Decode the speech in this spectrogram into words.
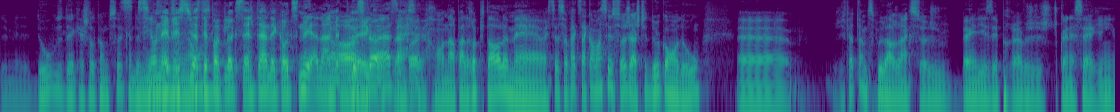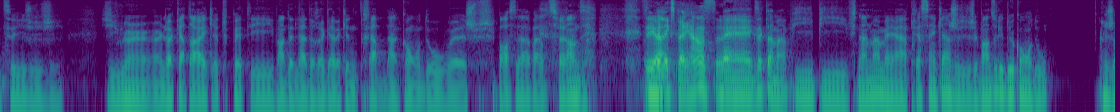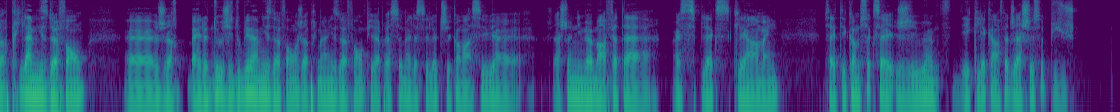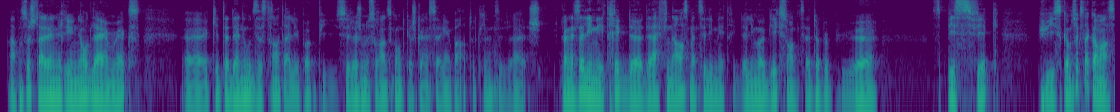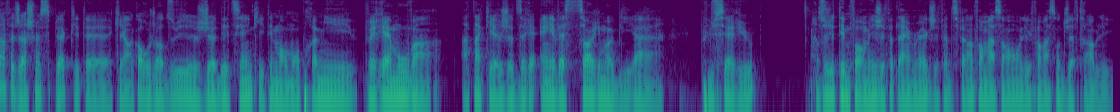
2012, de quelque chose comme ça. Si on 2010, avait su à cette 2011. époque-là que c'est le temps de continuer à en mettre Ah, plus écoute, là, hein, ben, pas- on en parlera plus tard, là, mais ouais, c'est ça. Fait que ça a commencé ça. J'ai acheté deux condos. Euh, j'ai fait un petit peu d'argent avec ça. J'ai eu bien des épreuves. Je, je connaissais rien. J'ai, eu un, un locataire qui a tout pété. Il vendait de la drogue avec une trappe dans le condo. Euh, je, je suis passé par différentes. C'est une belle expérience. ça. Ben, exactement. Puis, puis finalement, mais après cinq ans, j'ai vendu les deux condos. J'ai repris la mise de fonds. Euh, j'ai ben, j'ai doublé ma mise de fonds. J'ai repris ma mise de fonds. Puis après ça, ben, là, c'est là que j'ai commencé. euh, j'ai acheté un immeuble, en fait, à un sixplex clé en main. Puis ça a été comme ça que j'ai eu un petit déclic. En fait, j'ai acheté ça. Puis je- après ça, j'étais allé à une réunion de la MREX euh, qui était donnée au 10-30 à l'époque. Puis c'est là que je me suis rendu compte que je connaissais rien par tout. Je, je connaissais les métriques de, la finance, mais les métriques de l'immobilier qui sont peut-être un peu plus euh, spécifiques. Puis c'est comme ça que ça a commencé. En fait, j'ai acheté un Ciplex qui, qui est encore aujourd'hui, je détiens, qui était mon, mon premier vrai move en, tant que, je dirais, investisseur immobilier plus sérieux. Ça, j'ai été me former, j'ai fait la MREC, j'ai fait différentes formations, les formations de Jeff Tremblay.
